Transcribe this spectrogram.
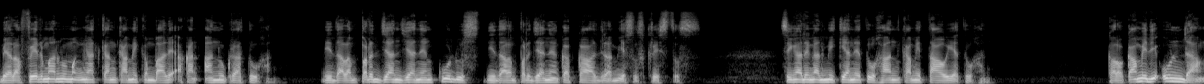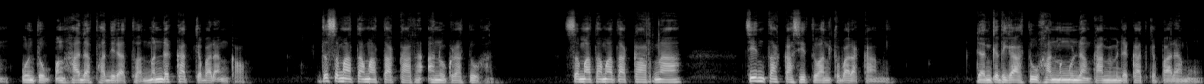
Biarlah firman-Mu mengingatkan kami kembali akan anugerah Tuhan di dalam perjanjian yang kudus, di dalam perjanjian yang kekal di dalam Yesus Kristus. Sehingga dengan demikian ya Tuhan, kami tahu ya Tuhan. Kalau kami diundang untuk menghadap hadirat Tuhan, mendekat kepada Engkau. Itu semata-mata karena anugerah Tuhan. Semata-mata karena cinta kasih Tuhan kepada kami. Dan ketika Tuhan mengundang kami mendekat kepadamu,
